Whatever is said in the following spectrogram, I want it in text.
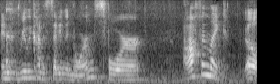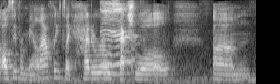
and really kind of setting the norms for often like I'll, I'll say for male athletes, like heterosexual um,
